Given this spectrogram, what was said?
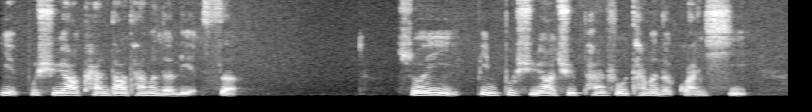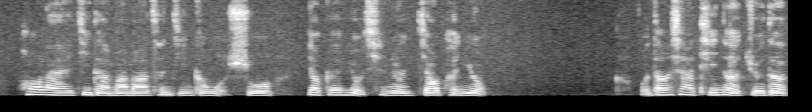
也不需要看到他们的脸色，所以并不需要去攀附他们的关系。后来记得妈妈曾经跟我说，要跟有钱人交朋友。我当下听了，觉得。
